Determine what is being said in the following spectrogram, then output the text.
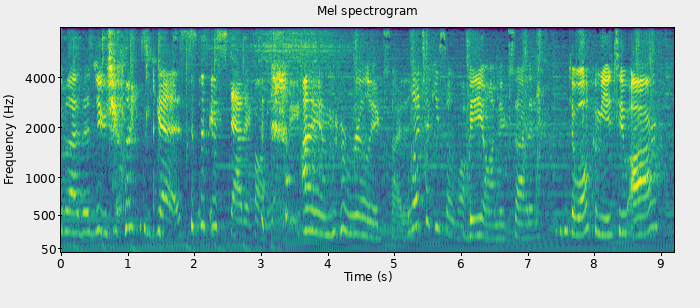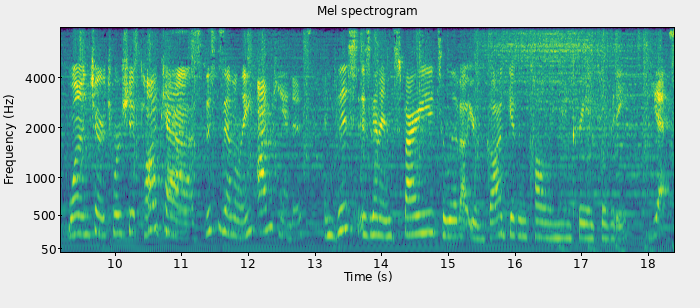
glad that you joined. Yes, ecstatic, honestly. I am really excited. What took you so long? Beyond excited to welcome you to our One Church Worship podcast. This is Emalee, I'm Candace. and this is going to inspire you to live out your God given calling and creativity. Yes.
